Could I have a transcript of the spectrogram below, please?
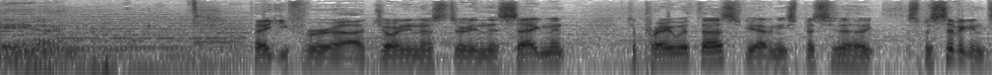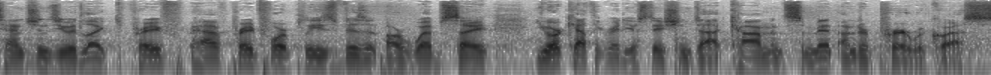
Amen. Thank you for uh, joining us during this segment. To pray with us, if you have any specific specific intentions you would like to pray have prayed for, please visit our website, yourcatholicradiostation.com, and submit under prayer requests.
